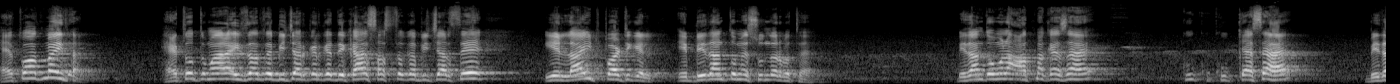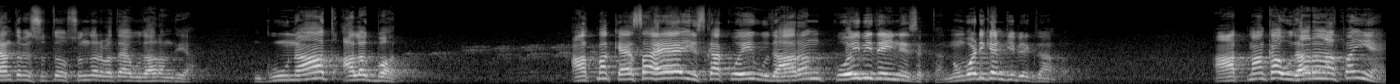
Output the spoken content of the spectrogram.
है तो आत्मा इधर। है तो तुम्हारा हिसाब से विचार करके देखा है शस्त्र का विचार से ये लाइट पार्टिकल ये वेदांतों में सुंदर बताया। वेदांतों बोला आत्मा कैसा है? कु, कु, कु, कैसा है? वेदांतों में सुंदर बताया उदाहरण दिया। गुणात अलग बहुत। आत्मा कैसा है, इसका कोई उदाहरण कोई भी दे ही नहीं सकता। नो बॉडी कैन गिव एग्ज़ाम्पल आत्मा का उदाहरण आत्मा ही है।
